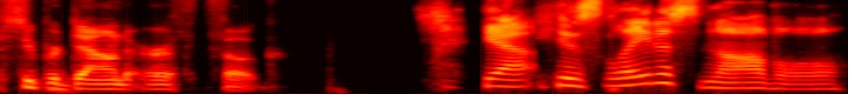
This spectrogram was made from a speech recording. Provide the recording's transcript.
super down to earth folk. Yeah, his latest novel,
